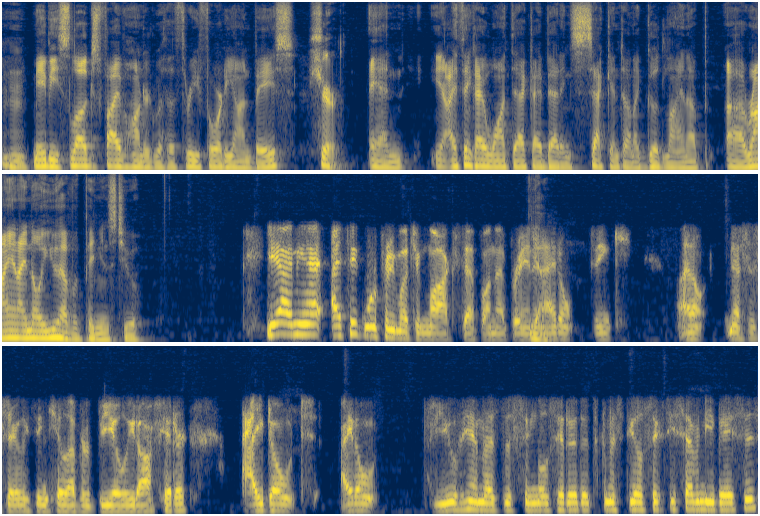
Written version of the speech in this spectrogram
Mm-hmm. maybe slugs 500 with a 340 on base. Sure. And yeah, I think I want that guy batting second on a good lineup. Uh, Ryan, I know you have opinions too. Yeah, I mean, I, I think we're pretty much in lockstep on that, Brandon. Yeah. I don't think, I don't necessarily think he'll ever be a leadoff hitter. I don't, I don't view him as the singles hitter that's going to steal 60, 70 bases.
